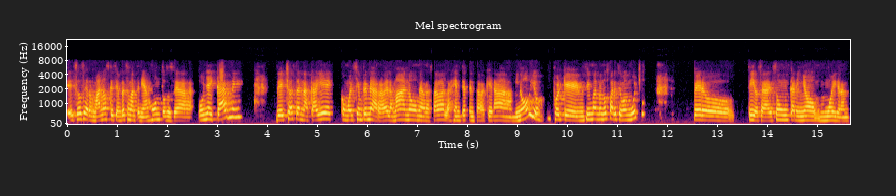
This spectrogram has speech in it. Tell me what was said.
esos hermanos que siempre se mantenían juntos, o sea, uña y carne. De hecho, hasta en la calle, como él siempre me agarraba de la mano, me abrazaba, la gente pensaba que era mi novio, porque encima no nos parecemos mucho. Pero sí, o sea, es un cariño muy grande.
